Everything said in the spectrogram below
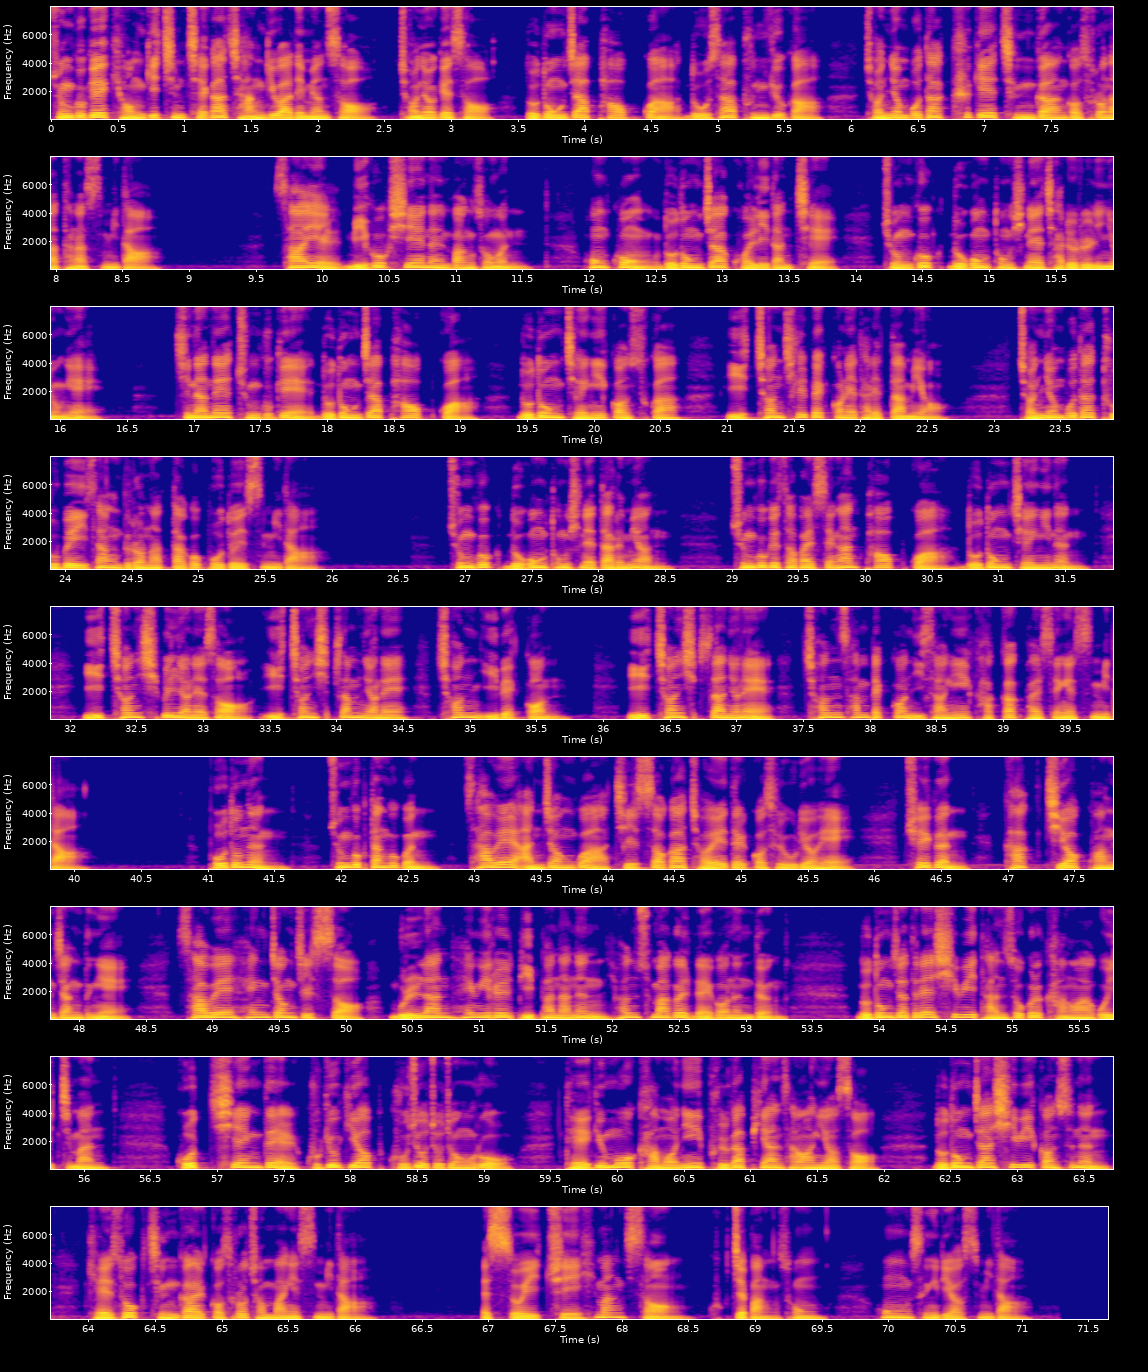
중국의 경기 침체가 장기화되면서 전역에서 노동자 파업과 노사 분규가 전년보다 크게 증가한 것으로 나타났습니다. 4일 미국 CNN 방송은 홍콩 노동자 권리단체 중국 노공통신의 자료를 인용해 지난해 중국의 노동자 파업과 노동쟁의 건수가 2,700건에 달했다며 전년보다 2배 이상 늘어났다고 보도했습니다. 중국 노공통신에 따르면 중국에서 발생한 파업과 노동쟁의는 2011년에서 2013년에 1,200건, 2014년에 1,300건 이상이 각각 발생했습니다. 보도는 중국 당국은 사회 안정과 질서가 저해될 것을 우려해 최근 각 지역 광장 등에 사회 행정 질서 문란 행위를 비판하는 현수막을 내거는 등 노동자들의 시위 단속을 강화하고 있지만 곧 시행될 국유기업 구조조정으로 대규모 감원이 불가피한 상황이어서 노동자 시위 건수는 계속 증가할 것으로 전망했습니다. SOH 희망지성 국제방송 홍승일이었습니다.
